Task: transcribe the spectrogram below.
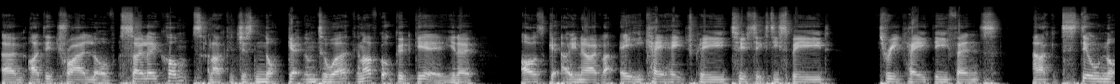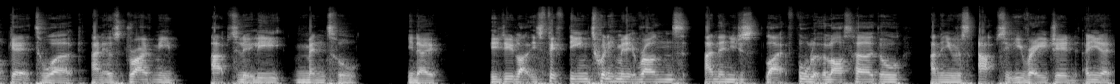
Um, I did try a lot of solo comps and I could just not get them to work. And I've got good gear, you know. I was, you know, I had like 80k HP, 260 speed, 3k defense, and I could still not get it to work. And it was driving me absolutely mental. You know, you do like these 15, 20 minute runs, and then you just like fall at the last hurdle, and then you're just absolutely raging. And you know,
